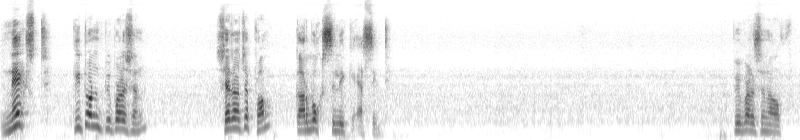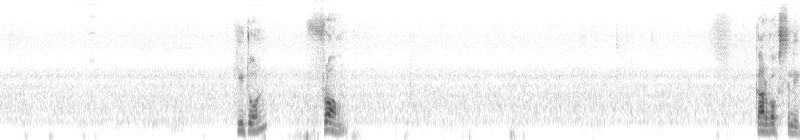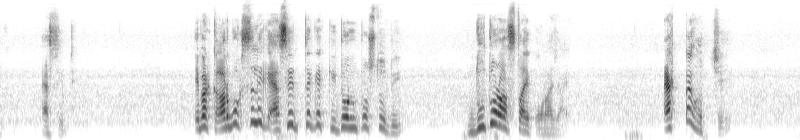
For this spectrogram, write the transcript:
Next ketone preparation সেটা হচ্ছে from carboxylic acid preparation of ketone from carboxylic acid এবার carboxylic acid থেকে ketone প্রস্তুতি দুটো রাস্তায় করা যায়। একটা হচ্ছে,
